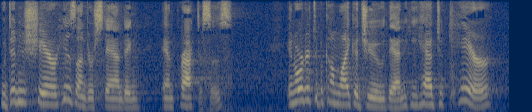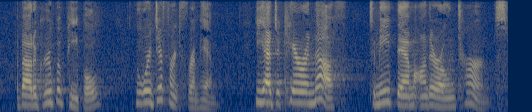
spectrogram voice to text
who didn't share his understanding and practices. In order to become like a Jew, then, he had to care about a group of people who were different from him. He had to care enough to meet them on their own terms.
